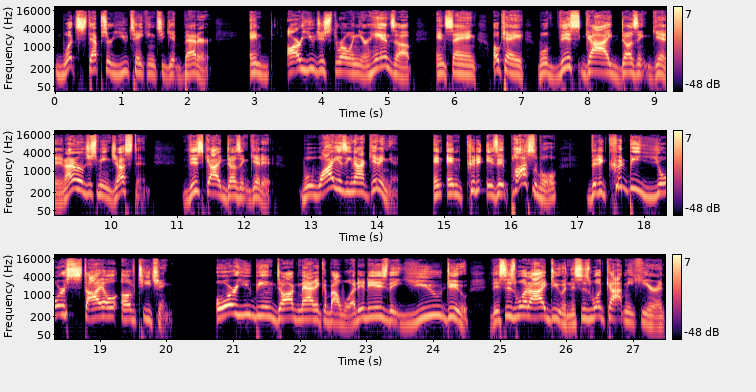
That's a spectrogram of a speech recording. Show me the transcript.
What steps are you taking to get better? And are you just throwing your hands up and saying, okay, well, this guy doesn't get it? And I don't just mean Justin. This guy doesn't get it. Well, why is he not getting it? And and could is it possible that it could be your style of teaching? or you being dogmatic about what it is that you do. This is what I do, and this is what got me here, and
